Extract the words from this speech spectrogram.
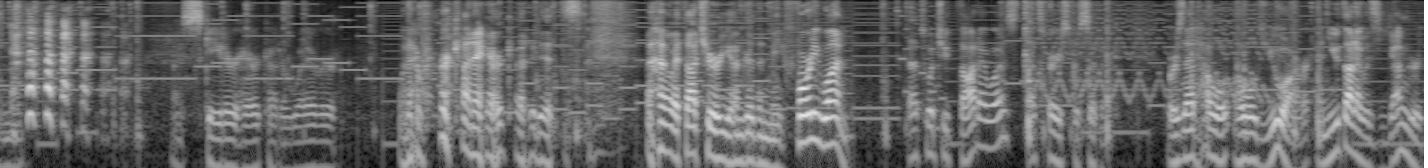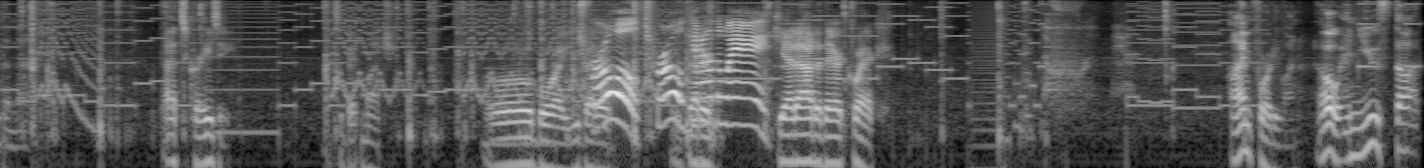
isn't it? my skater haircut or whatever. Whatever kind of haircut it is. Oh, I thought you were younger than me. 41. That's what you thought I was? That's very specific. Or is that how old you are? And you thought I was younger than that? That's crazy. That's a bit much. Oh boy, you better Troll, troll, get out of the way. get out of there quick. I'm 41. Oh, and you thought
